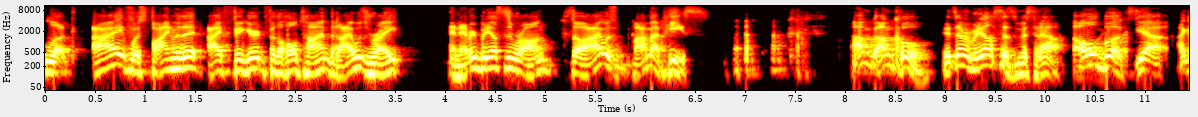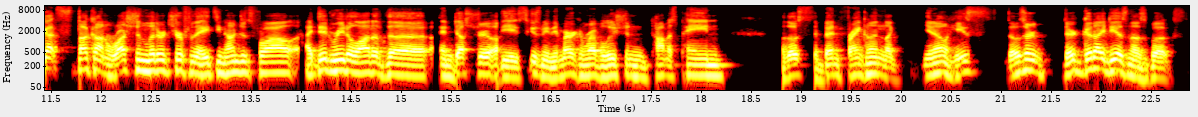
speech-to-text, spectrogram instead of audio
Look, I was fine with it. I figured for the whole time that I was right and everybody else is wrong. So I was, I'm at peace. I'm, I'm cool. It's everybody else that's missing out. Old books. Yeah. I got stuck on Russian literature from the 1800s for a while. I did read a lot of the industrial, the, excuse me, the American Revolution, Thomas Paine, those Ben Franklin. Like, you know, he's, those are, they're good ideas in those books.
